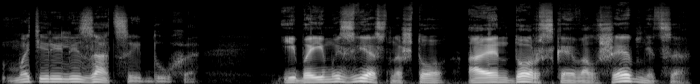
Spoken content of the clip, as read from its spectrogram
материализации духа, ибо им известно, что аэндорская волшебница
